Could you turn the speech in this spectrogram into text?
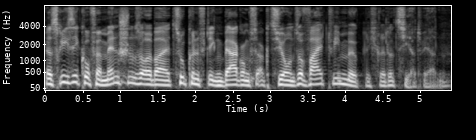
Das Risiko für Menschen soll bei zukünftigen Bergungsaktionen so weit wie möglich reduziert werden.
